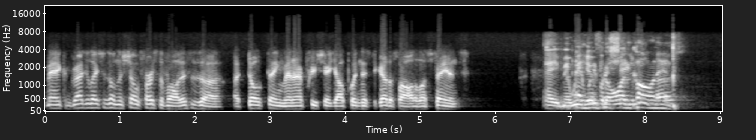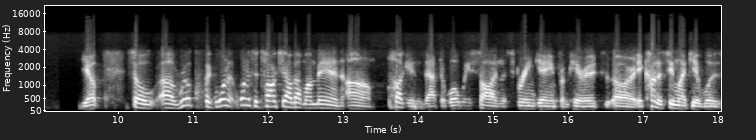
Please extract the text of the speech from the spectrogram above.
Man, congratulations on the show. First of all, this is a, a dope thing, man. I appreciate y'all putting this together for all of us fans. Hey, man, we Hey, here we for the appreciate orange calling blue, in. Yep. So, uh, real quick, wanted, wanted to talk to y'all about my man um, Huggins after what we saw in the spring game from here. It, or it kind of seemed like it was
